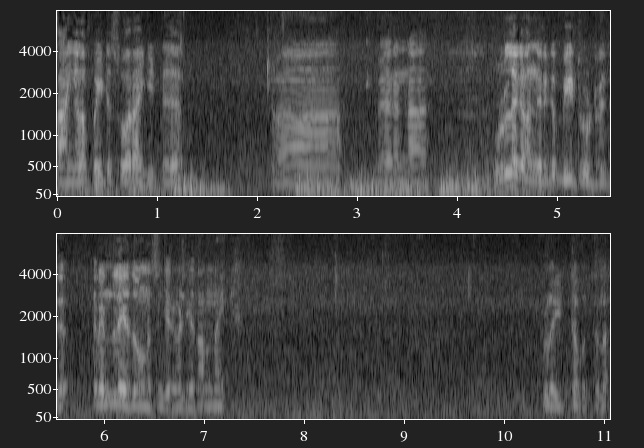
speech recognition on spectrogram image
சாயங்காலம் போயிட்டு சோறாக்கிட்டு வேற என்ன? உருளைக்கிழங்கு இருக்குது பீட்ரூட் இருக்குது ரெண்டில் ஏதோ ஒன்று செஞ்சிட வேண்டியதான் அன்னைக்கு லைட்டாக பத்தலை.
